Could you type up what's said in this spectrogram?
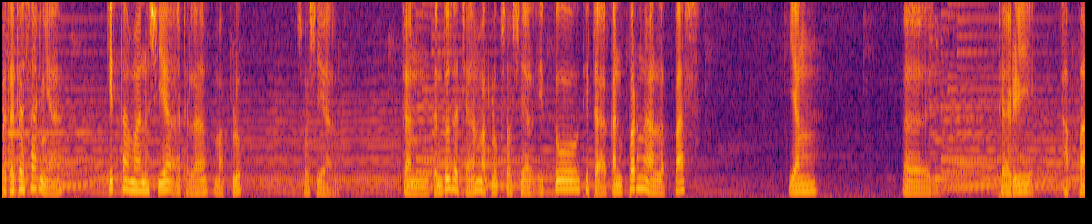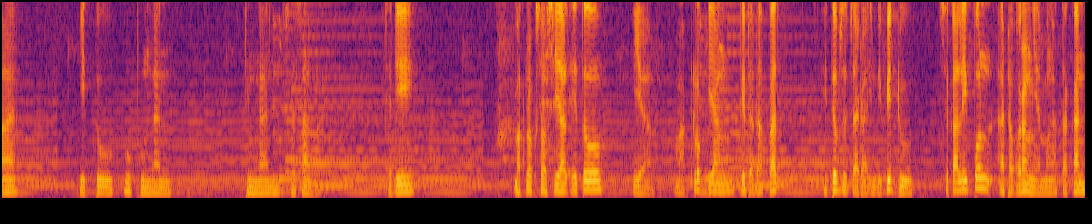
pada dasarnya kita manusia adalah makhluk sosial. Dan tentu saja makhluk sosial itu tidak akan pernah lepas yang eh, dari apa itu hubungan dengan sesama. Jadi makhluk sosial itu ya makhluk yang tidak dapat hidup secara individu sekalipun ada orang yang mengatakan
